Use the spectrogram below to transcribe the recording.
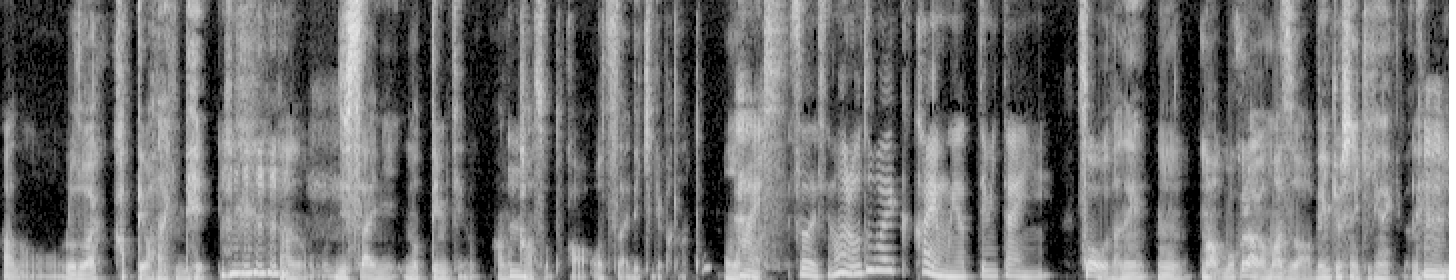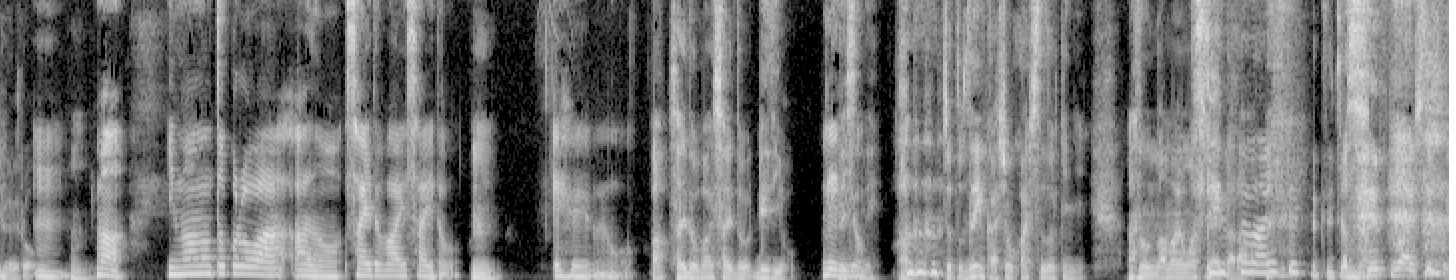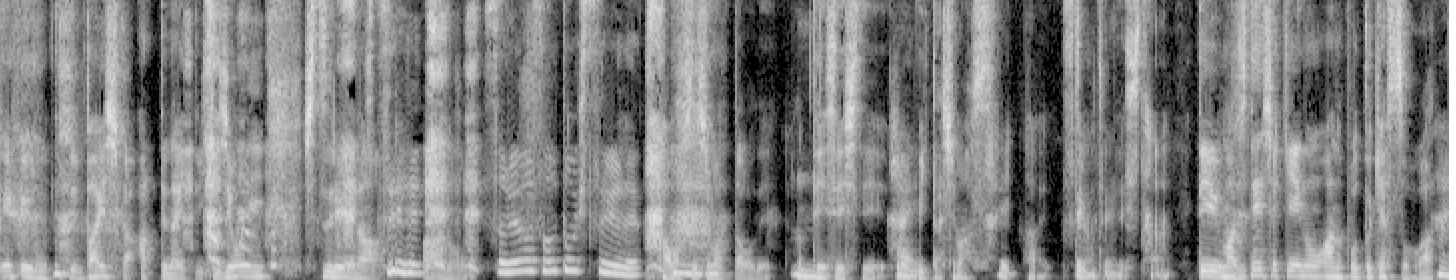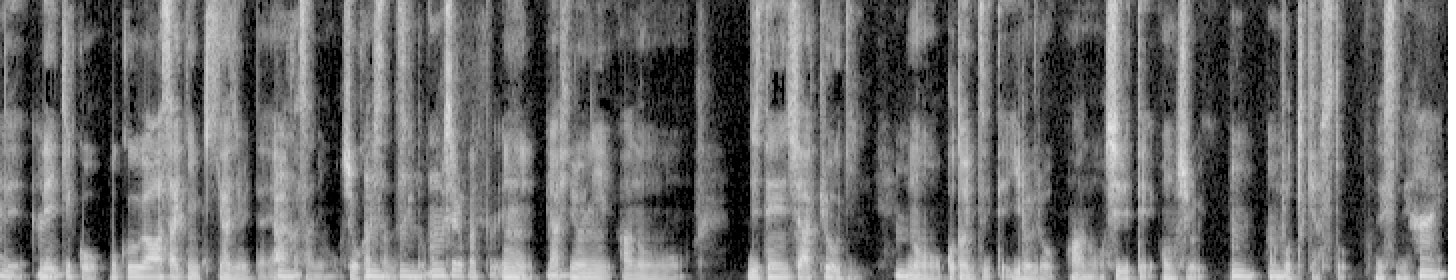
あの、ロードバイク買ってはないんで、あの、実際に乗ってみての、あの、うん感想とかはお伝えできればなと思いはい。ます。そうですね。まあ、ロードバイク会もやってみたいね。そうだね。うん。まあ僕らがまずは勉強しなきゃいけないけどね。うんいろいろう。ん。うん。まあ、今のところは、あの、サイドバイサイド、うん。FM を、あ、サイドバイサイドレディオレディオ。ですね。あの、ちょっと前回紹介した時に、あの、名前を間違えたステップバら、イステップってちょっとステップバイステップ FM って言って倍しか合ってないって非常に失礼な、あ失礼。の、それは相当失礼だよ。かましてしまったので、うん訂正してお詫びいたします。はい。はい。すいませんでした。っていう、まあ、自転車系のあの、ポッドキャストがあって、はいはいで、結構僕が最近聞き始めた、あやかさんにも紹介したんですけど、うう面白かったです。うん。いや、うん非常に、あの、自転車競技うん、のことについていろいろ、あの、知れて面白い、ポッドキャストですね。はい。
